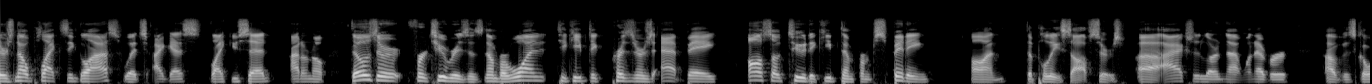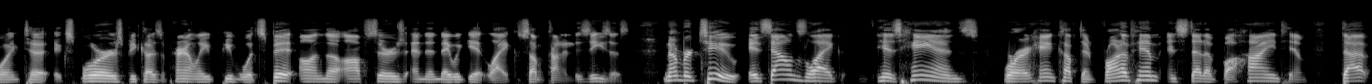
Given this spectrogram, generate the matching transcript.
there's no plexiglass, which I guess, like you said, I don't know. Those are for two reasons. Number one, to keep the prisoners at bay. Also, two, to keep them from spitting on the police officers. Uh, I actually learned that whenever I was going to Explorers because apparently people would spit on the officers and then they would get like some kind of diseases. Number two, it sounds like his hands were handcuffed in front of him instead of behind him. That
